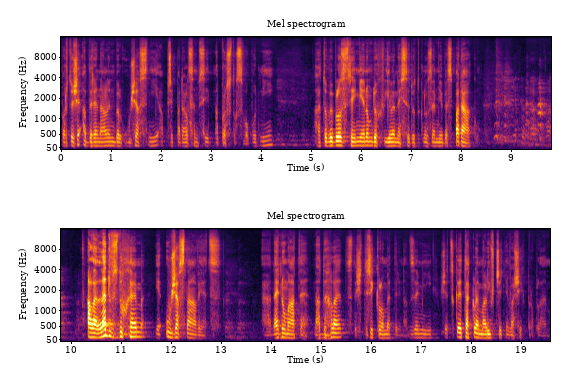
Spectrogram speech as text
protože adrenalin byl úžasný a připadal jsem si naprosto svobodný. Ale to by bylo zřejmě jenom do chvíle, než se dotknu země bez padáku. Ale let vzduchem je úžasná věc. Najednou máte nadhled, jste 4 kilometry nad zemí, všechno je takhle malý, včetně vašich problémů.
